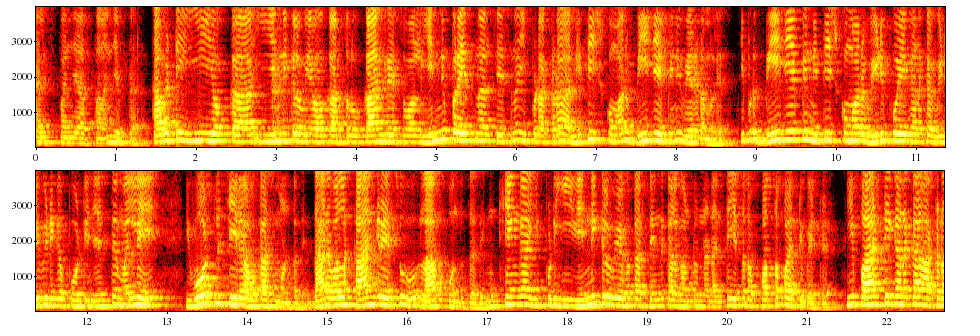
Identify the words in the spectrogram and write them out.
కలిసి పనిచేస్తానని చెప్పారు. కాబట్టి ఈ యొక్క ఈ ఎన్నికల వ్యూహకర్తలు కాంగ్రెస్ వాళ్ళు ఎన్ని ప్రయత్నాలు చేసినా ఇప్పుడు అక్కడ నితీష్ కుమార్ బీజేపీని వీడడం లేదు. ఇప్పుడు బీజేపీ నితీష్ కుమార్ విడిపోయి గనక విడివిడిగా పోటీ చేస్తే మళ్ళీ ఈ ఓట్లు చేరే అవకాశం ఉంటుంది. దానివల్ల కాంగ్రెస్ లాభ పొందుతుంది. ముఖ్యంగా ఇప్పుడు ఈ ఎన్నికల వ్యూహకర్త ఎందుకు అలాగ అంటున్నాడంటే ఇతడు కొత్త పార్టీ పెట్టాడు. ఈ పార్టీ కనుక అక్కడ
